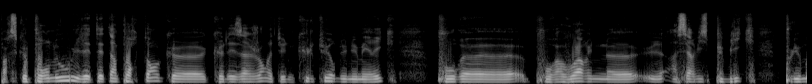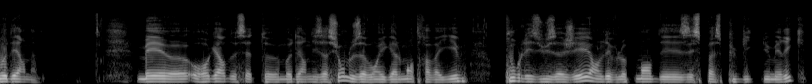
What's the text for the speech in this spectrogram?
parce que pour nous, il était important que, les agents aient une culture du numérique pour avoir un service public plus moderne. Mais euh, au regard de cette modernisation, nous avons également travaillé pour les usagers en développement des espaces publics numériques.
